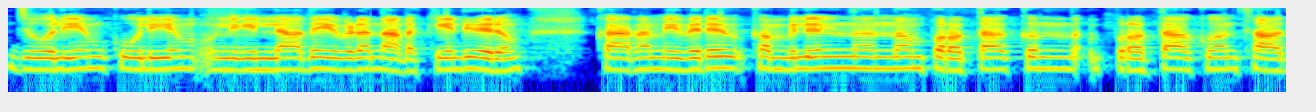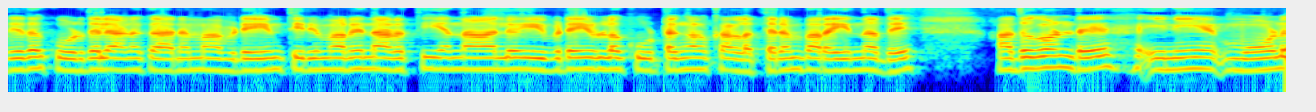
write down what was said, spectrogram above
ജോലിയും കൂലിയും ഇല്ലാതെ ഇവിടെ നടക്കേണ്ടി വരും. കാരണം ഇവർ കമ്പനിയിൽ നിന്നും പുറത്താക്കുന്ന പുറത്താക്കുവാൻ സാധ്യത കൂടുതലാണ്. കാരണം അവിടെയും തിരിമറി നടത്തി എന്നാലോ ഇവിടെയുള്ള കൂട്ടങ്ങൾ കള്ളത്തരം പറയുന്നത്. അതുകൊണ്ട് ഇനി മോൾ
